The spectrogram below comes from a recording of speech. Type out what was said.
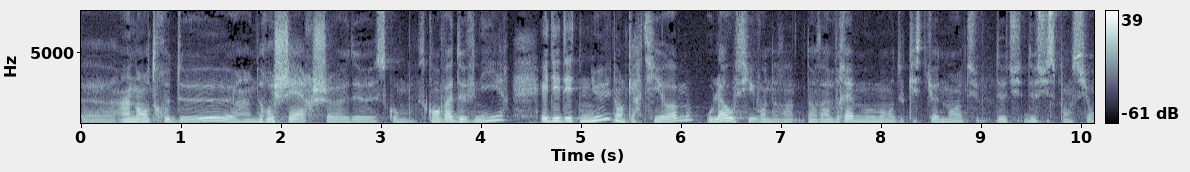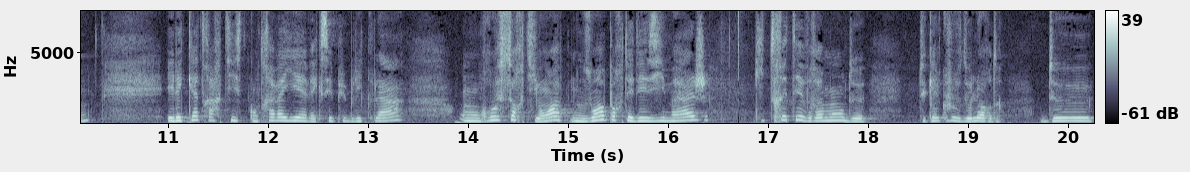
euh, un entre-deux, une recherche de ce qu'on, ce va devenir, et des détenus dans le quartier homme, où là aussi on est dans un, dans un vrai moment de questionnement et de suspension. Et les quatre artistes qui ont travaillé avec ces publics-là ont ressorti, ont, nous ont apporté des images qui traitaient vraiment de, de quelque chose de l'ordre de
